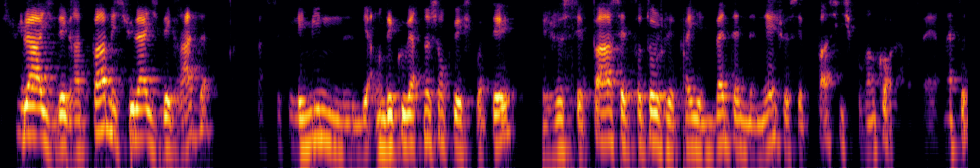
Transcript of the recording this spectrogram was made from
celui-là, il ne se dégrade pas, mais celui-là, il se dégrade parce que les mines en découverte ne sont plus exploitées. Je ne sais pas, cette photo, je l'ai faite il y a une vingtaine d'années, je ne sais pas si je pourrais encore la refaire maintenant.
